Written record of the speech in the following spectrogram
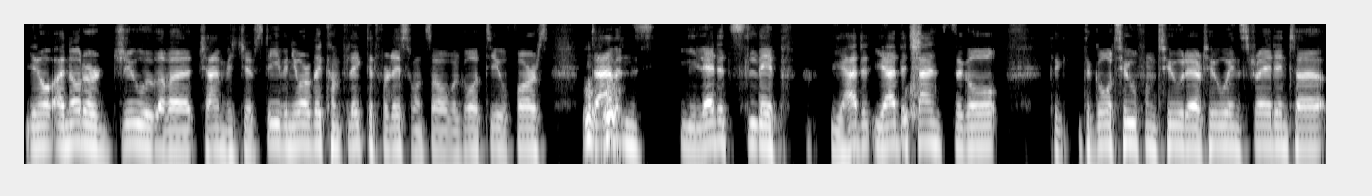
you know another jewel of a championship. Stephen, you're a bit conflicted for this one, so we'll go to you first. Davins, you let it slip. You had it. You had the chance to go to to go two from two there, two wins straight into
